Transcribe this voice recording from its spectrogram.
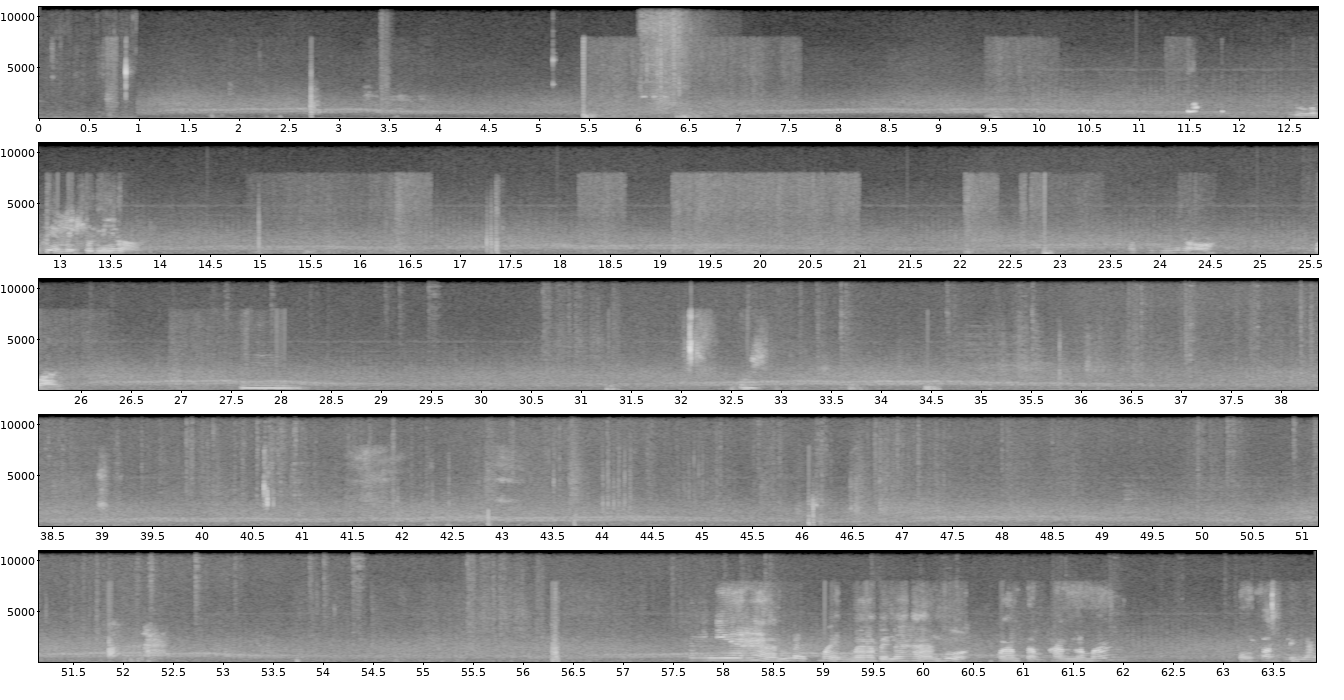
หรือว่าเปลี่ยนเป็นชุดนี้เหรอ เอาชุดนี้เหรอวายอืมโอ้ย มันมีอาหารแบบใหม่มาเป็นอาหารบวกความสัมพันธ์ละมั้งของสัตว์เลี้ยง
